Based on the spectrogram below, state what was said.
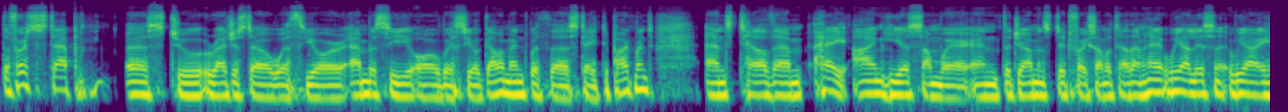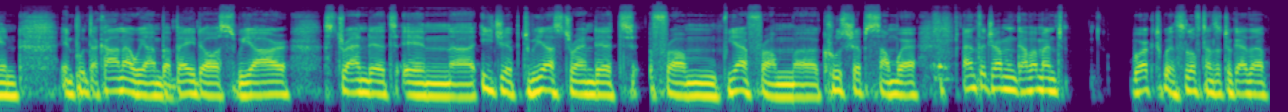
The first step is to register with your embassy or with your government, with the State Department, and tell them, "Hey, I'm here somewhere." And the Germans did, for example, tell them, "Hey, we are listen, we are in in Punta Cana, we are in Barbados, we are stranded in uh, Egypt, we are stranded from yeah from uh, cruise ships somewhere," and the German government worked with Lufthansa together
